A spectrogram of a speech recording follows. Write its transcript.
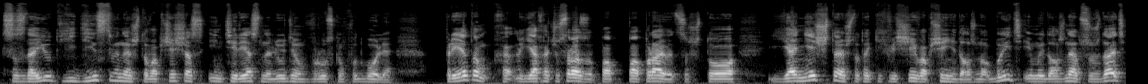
создают единственное, что вообще сейчас интересно людям в русском футболе. При этом я хочу сразу поправиться, что я не считаю, что таких вещей вообще не должно быть, и мы должны обсуждать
